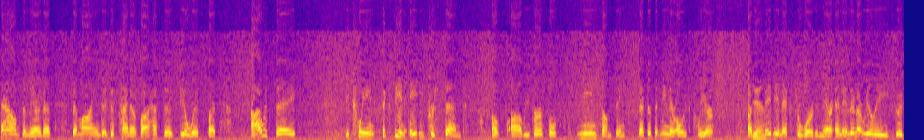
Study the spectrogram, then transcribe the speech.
sounds in there that the mind just kind of uh, has to deal with. But I would say between 60 and 80 percent of uh, reversals mean something. That doesn't mean they're always clear. Uh, Yeah. There may be an extra word in there, and, and they're not really good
